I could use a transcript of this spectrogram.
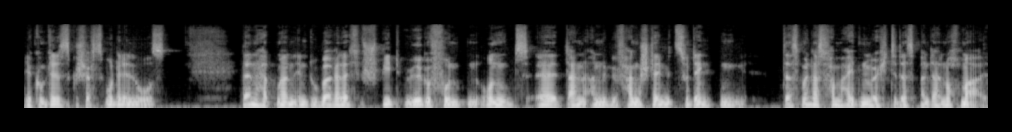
ihr komplettes Geschäftsmodell los. Dann hat man in Dubai relativ spät Öl gefunden und äh, dann angefangen, schnell mitzudenken, dass man das vermeiden möchte, dass man da nochmal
